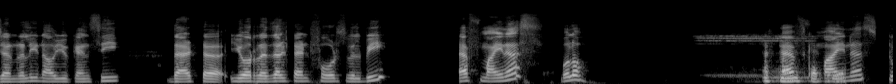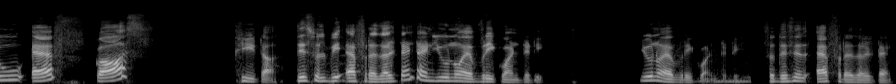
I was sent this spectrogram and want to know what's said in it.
generally now you can see that your resultant force will be F minus बोलो। F minus f capital F. minus 2f cos theta. This will be f resultant and you know every quantity. You know every quantity. So this is f resultant.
